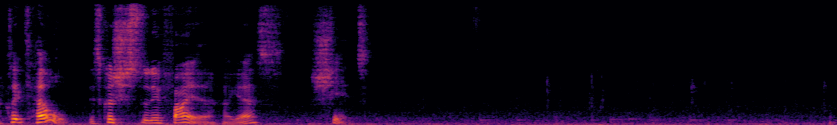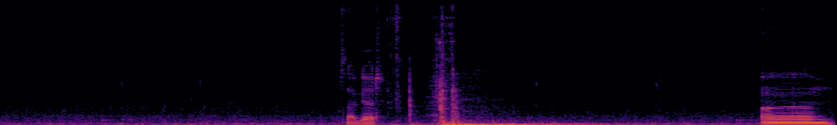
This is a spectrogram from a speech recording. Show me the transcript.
I clicked help. It's because she stood in fire, I guess. Shit. It's not good. Um...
